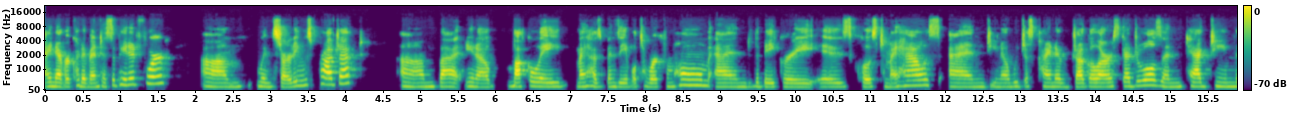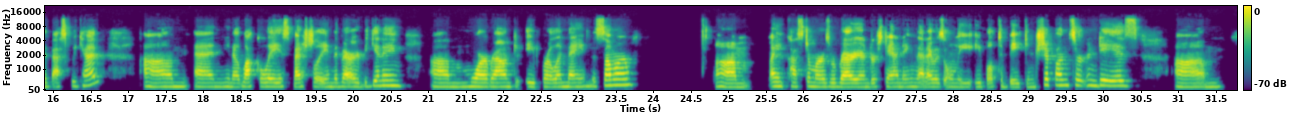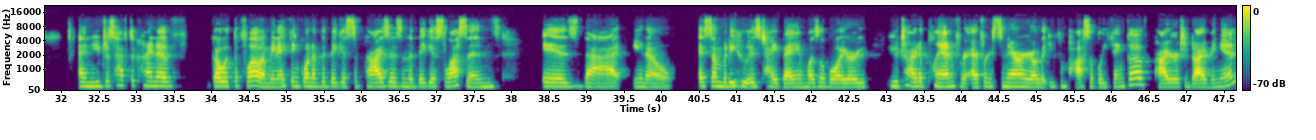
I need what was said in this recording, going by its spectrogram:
I never could have anticipated for um, when starting this project. Um, but you know, luckily my husband's able to work from home and the bakery is close to my house and you know, we just kind of juggle our schedules and tag team the best we can. Um, and you know, luckily, especially in the very beginning, um, more around April and May in the summer, um, my customers were very understanding that I was only able to bake and ship on certain days. Um, and you just have to kind of go with the flow. I mean, I think one of the biggest surprises and the biggest lessons is that, you know, as somebody who is type A and was a lawyer, you try to plan for every scenario that you can possibly think of prior to diving in.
